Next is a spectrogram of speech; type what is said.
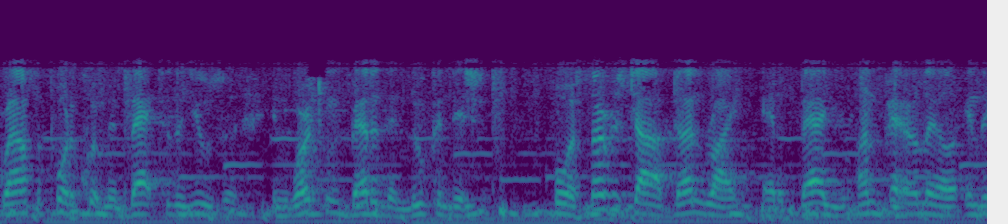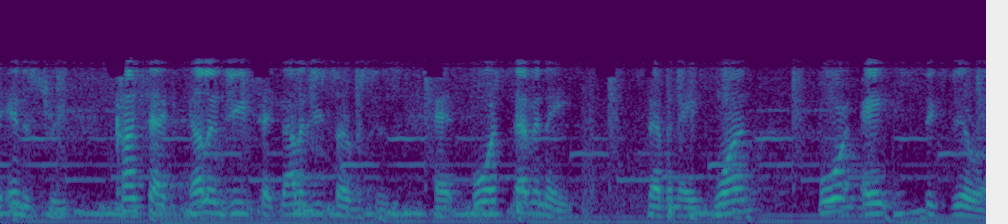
ground support equipment back to the user in working better than new condition. For a service job done right at a value unparalleled in the industry, contact LNG Technology Services at 478 781 4860.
